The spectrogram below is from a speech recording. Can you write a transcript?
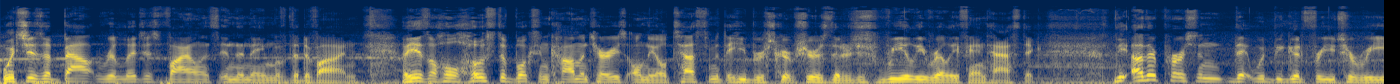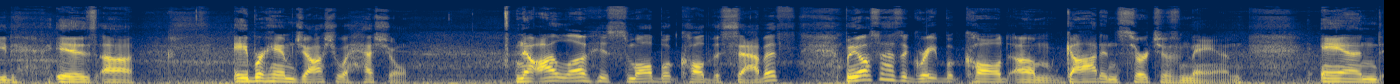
which is about religious violence in the name of the divine. He has a whole host of books and commentaries on the Old Testament, the Hebrew Scriptures, that are just really, really fantastic. The other person that would be good for you to read is uh, Abraham Joshua Heschel. Now, I love his small book called The Sabbath, but he also has a great book called um, God in Search of Man. And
